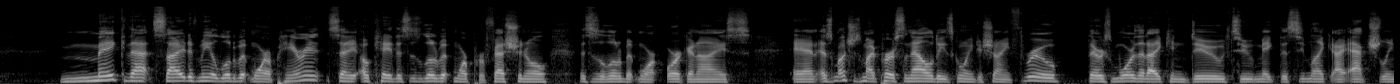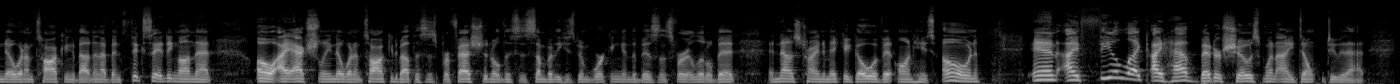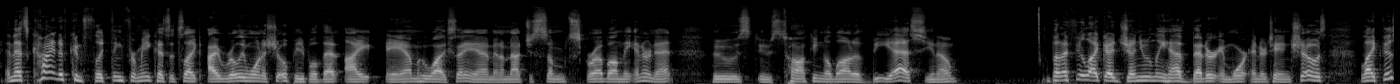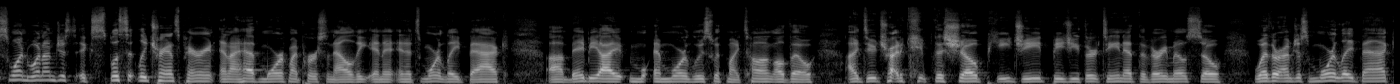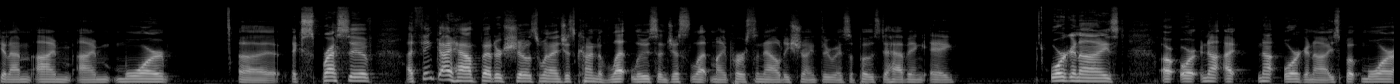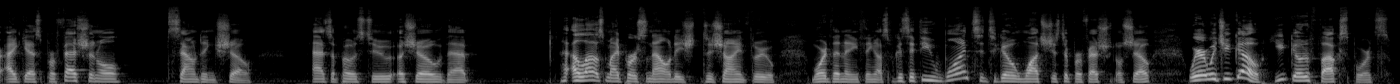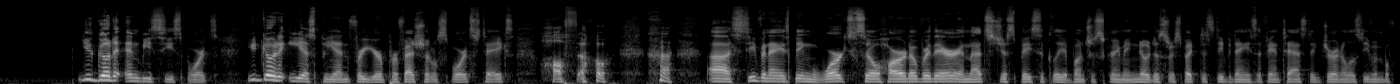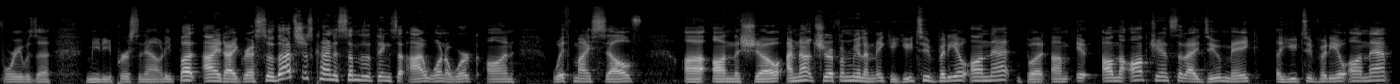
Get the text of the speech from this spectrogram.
make that side of me a little bit more apparent. Say, okay, this is a little bit more professional, this is a little bit more organized. And as much as my personality is going to shine through, there's more that I can do to make this seem like I actually know what I'm talking about. And I've been fixating on that. Oh, I actually know what I'm talking about. This is professional. This is somebody who's been working in the business for a little bit and now is trying to make a go of it on his own. And I feel like I have better shows when I don't do that. And that's kind of conflicting for me because it's like I really want to show people that I am who I say I am and I'm not just some scrub on the internet who's who's talking a lot of BS, you know but I feel like I genuinely have better and more entertaining shows like this one when I'm just explicitly transparent and I have more of my personality in it and it's more laid back. Uh, maybe I am more loose with my tongue, although I do try to keep this show PG, PG 13 at the very most. So whether I'm just more laid back and I'm I'm I'm more uh, expressive. I think I have better shows when I just kind of let loose and just let my personality shine through, as opposed to having a organized or, or not not organized but more i guess professional sounding show as opposed to a show that allows my personality sh- to shine through more than anything else. Because if you wanted to go and watch just a professional show where would you go? You'd go to fox sports you go to NBC Sports, you'd go to ESPN for your professional sports takes. Although uh, Stephen A is being worked so hard over there, and that's just basically a bunch of screaming. No disrespect to Stephen A, he's a fantastic journalist, even before he was a media personality. But I digress. So that's just kind of some of the things that I want to work on with myself. Uh, on the show. I'm not sure if I'm gonna make a YouTube video on that, but um, it, on the off chance that I do make a YouTube video on that,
